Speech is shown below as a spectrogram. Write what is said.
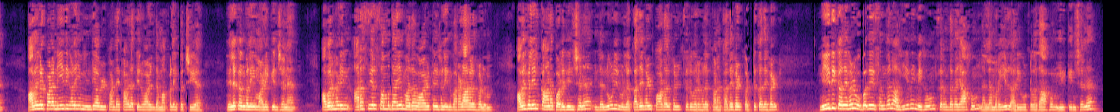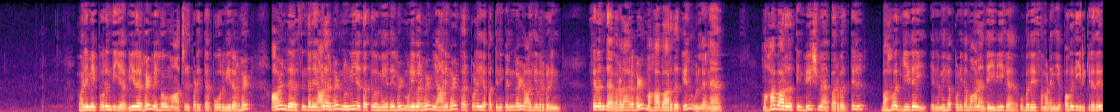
அவைகள் பல நீதிகளையும் இந்தியாவில் பண்டைய காலத்தில் வாழ்ந்த மக்களை பற்றிய விளக்கங்களையும் அளிக்கின்றன. அவர்களின் அரசியல் சமுதாய மத வாழ்க்கைகளின் வரலாறுகளும் அவைகளில் காணப்படுகின்றன. இந்த நூலில் உள்ள கதைகள் பாடல்கள் சிறுவர்களுக்கான கதைகள் கட்டுக்கதைகள் நீதி கதைகள் உபதேசங்கள் ஆகியவை மிகவும் சிறந்தவையாகவும் நல்ல முறையில் அறிவூட்டுவதாகவும் இருக்கின்றன. வலிமை பொருந்திய வீரர்கள் மிகவும் ஆற்றல் படைத்த போர் வீரர்கள் ஆழ்ந்த சிந்தனையாளர்கள் நுண்ணிய தத்துவ மேதைகள் முனிவர்கள் ஞானிகள் கற்புடைய பத்தினி பெண்கள் ஆகியவர்களின் சிறந்த வரலாறுகள் மகாபாரதத்தில் உள்ளன. மகாபாரதத்தின் பீஷ்ம பர்வத்தில் பகவத்கீதை என்னும் மிக புனிதமான தெய்வீக உபதேசம் அடங்கிய பகுதி இருக்கிறது.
